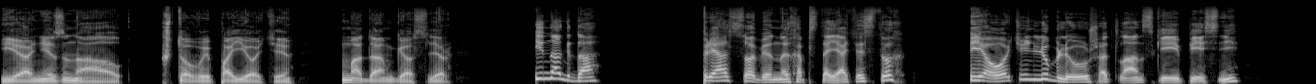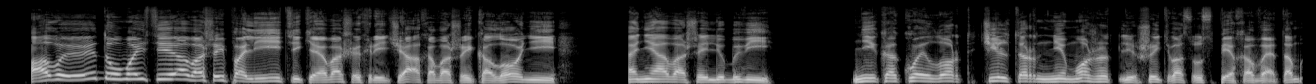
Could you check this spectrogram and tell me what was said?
«Я не знал, что вы поете, мадам Гёслер». «Иногда», при особенных обстоятельствах я очень люблю шотландские песни. А вы думаете о вашей политике, о ваших речах, о вашей колонии, а не о вашей любви. Никакой лорд Чилтерн не может лишить вас успеха в этом.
